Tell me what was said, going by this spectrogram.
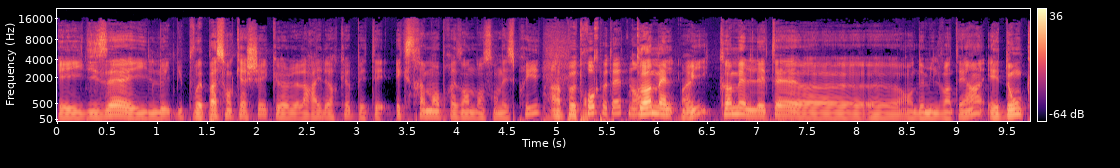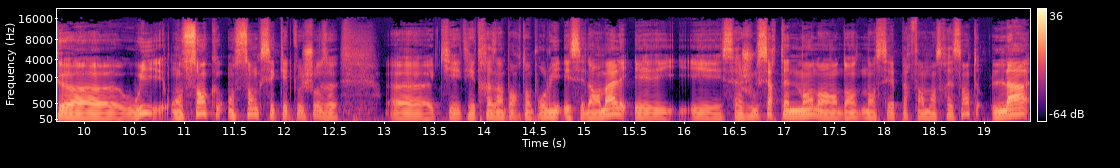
et il disait, il ne pouvait pas s'en cacher que la Ryder Cup était extrêmement présente dans son esprit. Un peu trop peut-être, non? Comme elle, Oui, comme elle l'était euh, en 2021. Et donc, oui, on sent que, on sent que c'est quelque chose euh, qui était très important pour lui, et c'est normal, et, ça joue certainement dans, dans, ses performances récentes. Là,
